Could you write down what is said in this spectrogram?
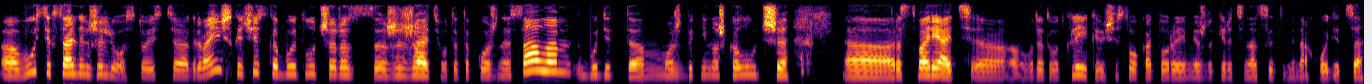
Э, в устьях сальных желез. То есть э, гальваническая чистка будет лучше разжижать вот это кожное сало, будет, э, может быть, немножко лучше растворять вот это вот клейкое вещество, которое между кератиноцитами находится,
